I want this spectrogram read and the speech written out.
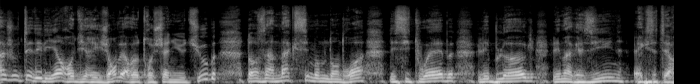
Ajoutez des liens redirigeants vers votre chaîne YouTube dans un maximum d'endroits, des sites web, les blogs, les magazines, etc.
